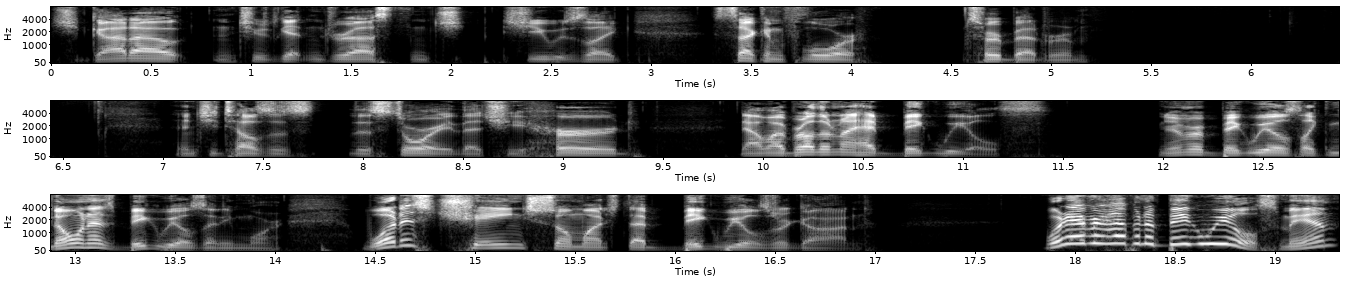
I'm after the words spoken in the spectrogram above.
She got out and she was getting dressed and she, she was like, second floor, it's her bedroom. And she tells us the story that she heard. Now, my brother and I had big wheels. Remember big wheels? Like, no one has big wheels anymore. What has changed so much that big wheels are gone? Whatever happened to big wheels, man?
